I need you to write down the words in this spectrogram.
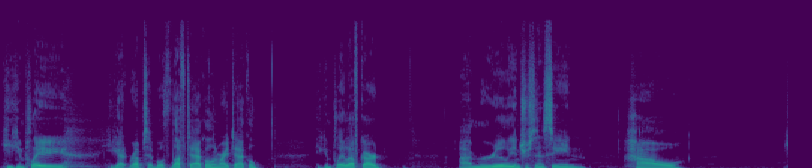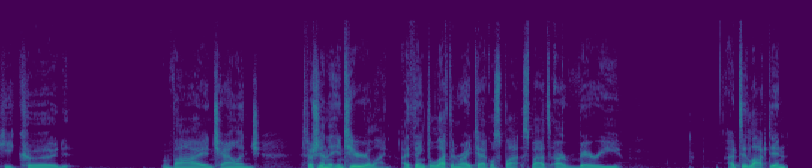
He can play. He got reps at both left tackle and right tackle. He can play left guard. I'm really interested in seeing how he could vie and challenge, especially in the interior line. I think the left and right tackle spot, spots are very, I'd say, locked in.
